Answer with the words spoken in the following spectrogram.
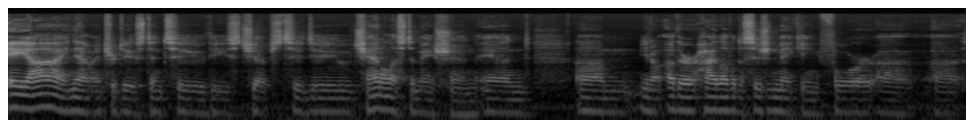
AI now introduced into these chips to do channel estimation and, um, you know, other high level decision making for, uh, uh,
